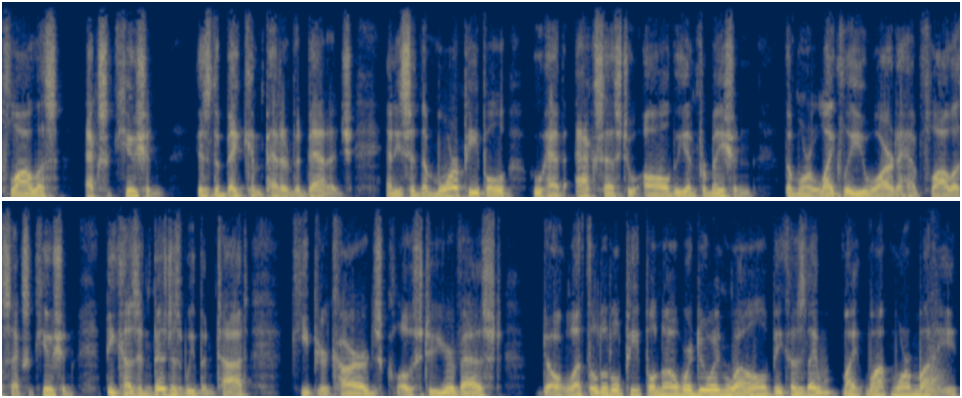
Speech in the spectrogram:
flawless execution is the big competitive advantage. And he said, The more people who have access to all the information, the more likely you are to have flawless execution. Because in business, we've been taught keep your cards close to your vest. Don't let the little people know we're doing well because they might want more money.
